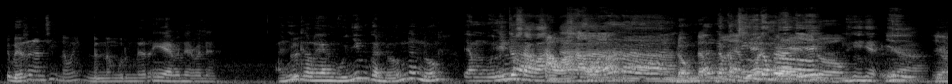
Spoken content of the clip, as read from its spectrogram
Eh, bener kan sih namanya dondang burung dara Iya benar-benar. Anjing kalau yang bunyi bukan dongdang dong. Yang bunyi Itu sawana. sawana. Sawana. Dongdang kecil yang dong berarti. dong. Iya. Iya. Ya.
